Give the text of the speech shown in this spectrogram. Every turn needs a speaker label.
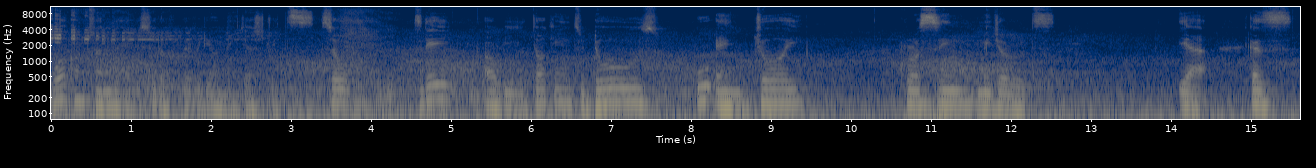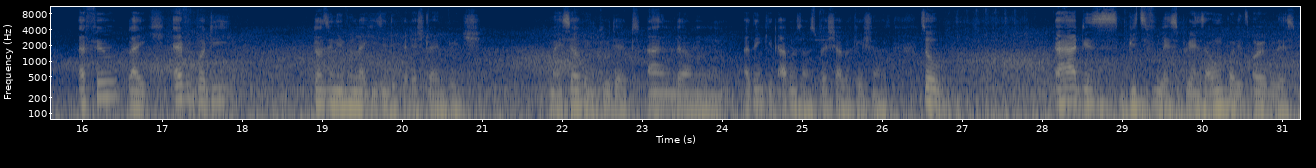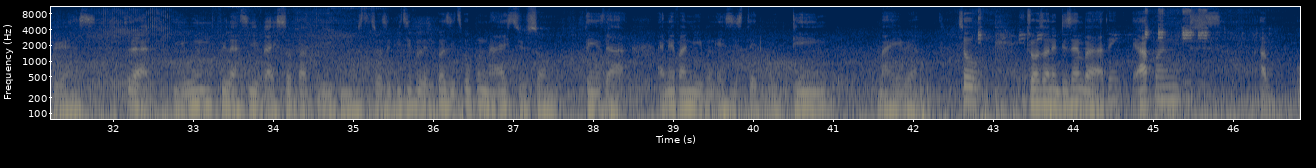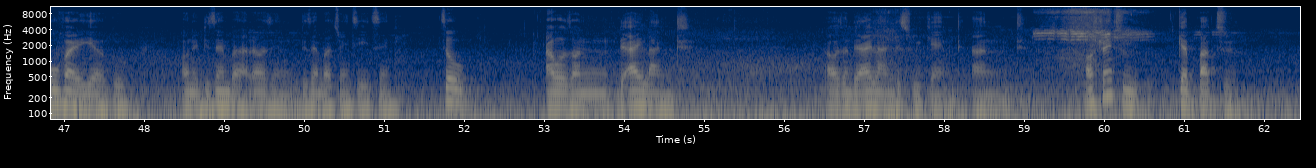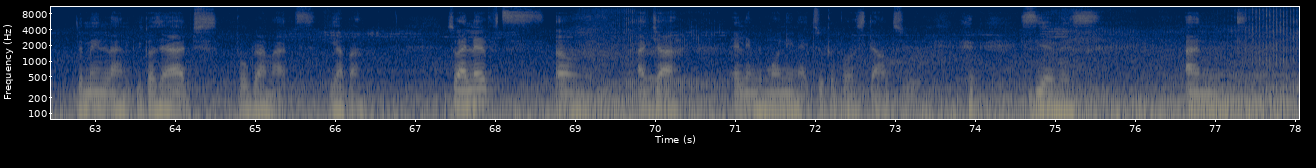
Speaker 1: Welcome to another episode of Everyday on Naija Streets. So, today I'll be talking to those who enjoy crossing major roads. Yeah, because I feel like everybody doesn't even like using the pedestrian bridge, myself included, and um, I think it happens on special occasions. So, I had this beautiful experience. I won't call it horrible experience, so that you won't feel as if I suffered through it most. It was a beautiful because it opened my eyes to some things that I never knew even existed within my area. So it was on a December. I think it happened uh, over a year ago. On a December, that was in December 2018. So I was on the island I was on the island this weekend and I was trying to get back to the mainland because I had program at Yaba. So I left um, Ajah early in the morning. I took a bus down to CMS and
